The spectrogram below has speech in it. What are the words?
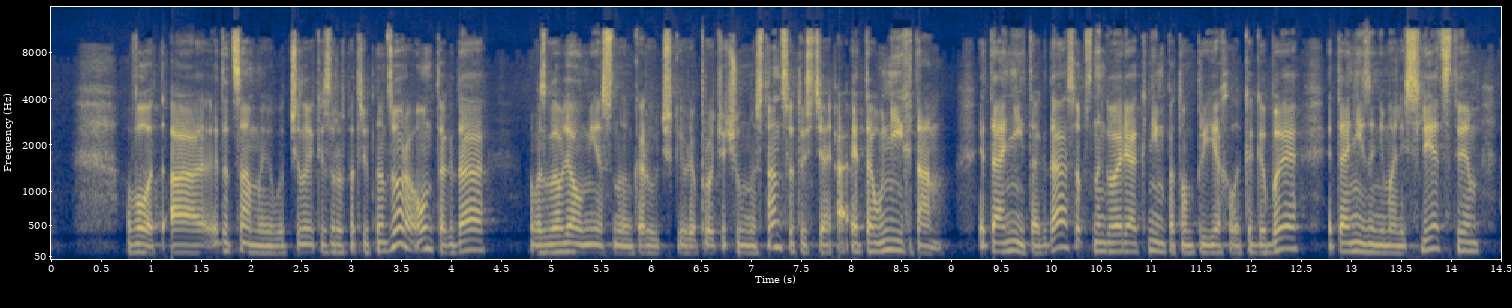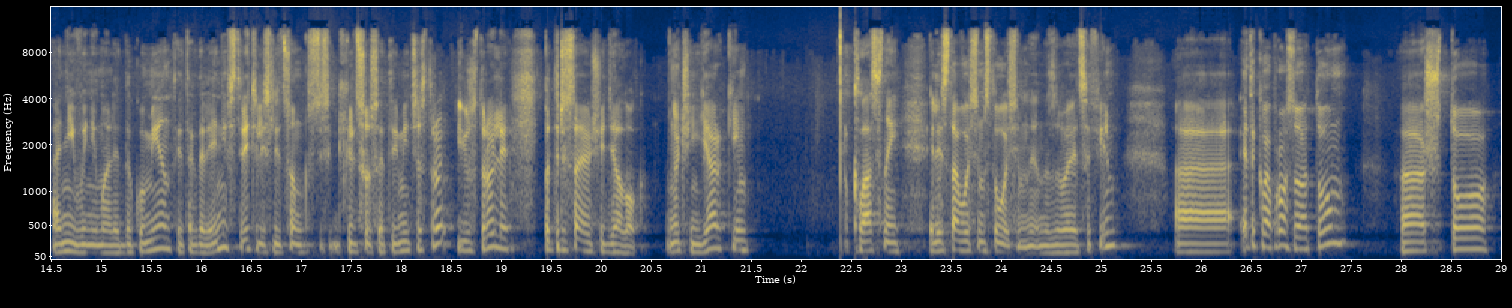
Вот. А этот самый вот человек из Роспотребнадзора, он тогда возглавлял местную, короче говоря, противочумную станцию. То есть а, это у них там. Это они тогда, собственно говоря, к ним потом приехало КГБ, это они занимались следствием, они вынимали документы и так далее. Они встретились лицом к лицу с этой медсестрой и устроили потрясающий диалог. Очень яркий, классный. «Листа 88» называется фильм. А, это к вопросу о том, а, что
